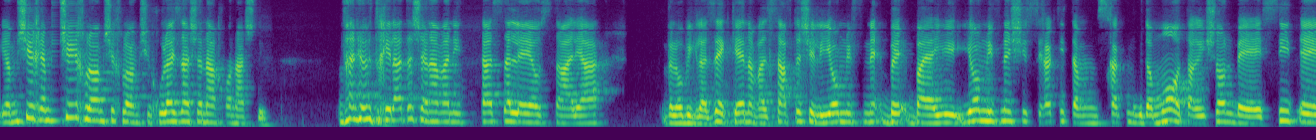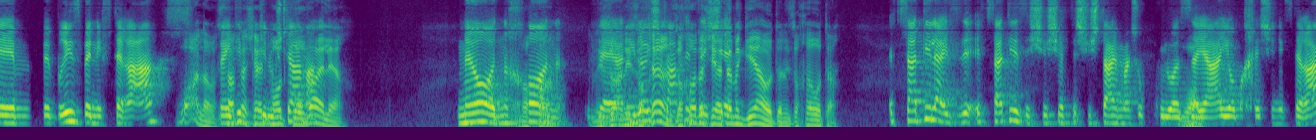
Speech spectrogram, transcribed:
ימשיך, ימשיך, לא ימשיך, לא ימשיך, אולי זו השנה האחרונה שלי. ואני מתחילה את השנה ואני טסה לאוסטרליה, ולא בגלל זה, כן, אבל סבתא שלי יום לפני, ב, ביום לפני ששיחקתי את המשחק מוקדמות, הראשון בסיד, אה, בבריסבן נפטרה, וואלה, סבתא שהיית כאילו מאוד שמה. קרובה אליה. מאוד, נכון. זו- ואני אני לא זוכר, אשכח אני זוכר את אותה זה שהיא הייתה מגיעה עוד, אני זוכר אותה. הפסדתי לה איזה, הפסדתי איזה 6-0-6-2, משהו כאילו. הזיה יום אחרי שהיא נפטרה,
